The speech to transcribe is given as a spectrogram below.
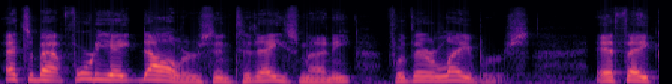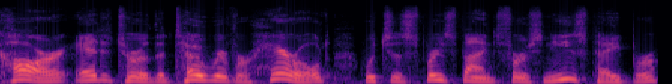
That's about $48 in today's money for their labors. F.A. Carr, editor of the Toe River Herald, which was Spruce Pine's first newspaper,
